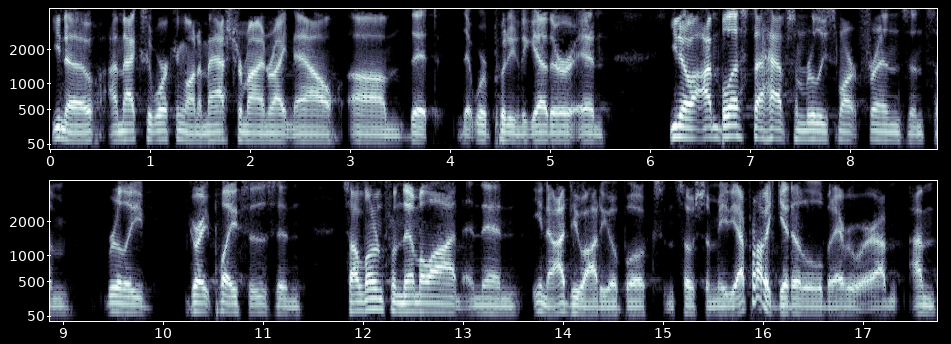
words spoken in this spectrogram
you know, I'm actually working on a mastermind right now um, that that we're putting together and you know, I'm blessed to have some really smart friends and some really great places and so I learn from them a lot and then, you know, I do audiobooks and social media. I probably get it a little bit everywhere. I'm I'm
